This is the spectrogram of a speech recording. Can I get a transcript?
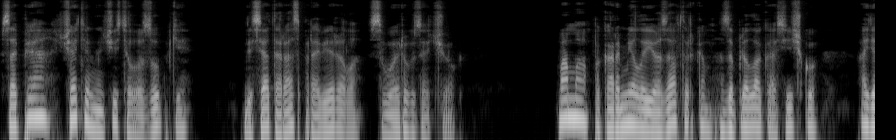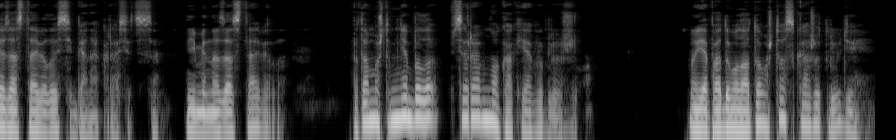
Сопя, тщательно чистила зубки, десятый раз проверила свой рюкзачок. Мама покормила ее завтраком, заплела косичку — а я заставила себя накраситься. Именно заставила. Потому что мне было все равно, как я выгляжу. Но я подумал о том, что скажут люди.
